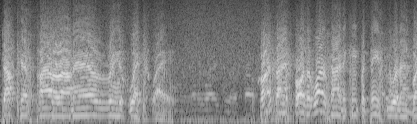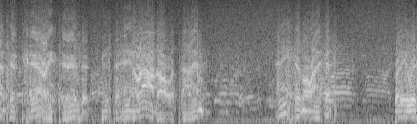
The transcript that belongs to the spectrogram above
Stuff just piled around every which way course, I suppose it was hard to keep it decent with that bunch of characters that used to hang around all the time. Hank didn't like it, but he was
